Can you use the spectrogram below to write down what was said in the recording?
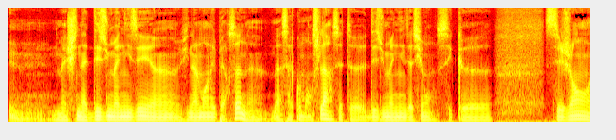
une machine à déshumaniser euh, finalement les personnes. Bah, ça commence là, cette euh, déshumanisation. C'est que ces gens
